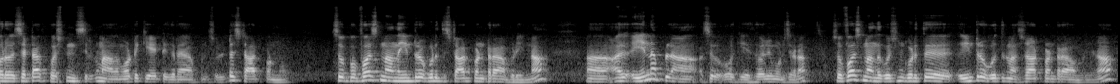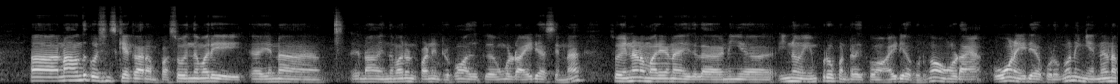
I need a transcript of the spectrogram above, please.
ஒரு செட் ஆஃப் கொஸ்டின்ஸ் இருக்குது நான் அதை மட்டும் கேட்டுக்கிறேன் அப்படின்னு சொல்லிட்டு ஸ்டார்ட் பண்ணுவோம். ஸோ இப்போ ஃபர்ஸ்ட் நான் அந்த இன்டர்வியூ கொடுத்து ஸ்டார்ட் பண்ணுறேன் அப்படின்னா என்ன அது என்ன ஓகே சொல்லி முடிச்சிடறேன். ஸோ ஃபர்ஸ்ட் நான் அந்த கொஸ்டின் கொடுத்து இன்டர்வியூ கொடுத்து நான் ஸ்டார்ட் பண்ணுறேன் அப்படின்னா நான் வந்து கொஷின்ஸ் கேட்க ஆரம்பிப்பேன். ஸோ இந்த மாதிரி என்ன நான் இந்த மாதிரி ஒன்று பண்ணிட்டு இருக்கோம். அதுக்கு உங்களோட ஐடியாஸ் என்ன? ஸோ என்னென்ன மாதிரியான இதில் நீங்கள் இன்னும் இம்ப்ரூவ் பண்ணுறதுக்கு ஐடியா கொடுங்க. உங்களோட ஓன் ஐடியா கொடுங்க. நீங்கள் என்னென்ன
